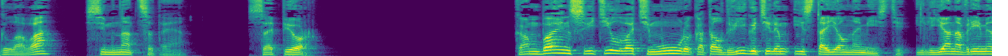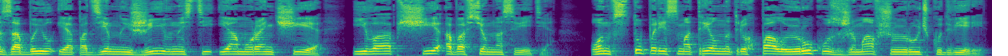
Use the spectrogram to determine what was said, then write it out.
Глава 17. Сапер. Комбайн светил во тьму, рокотал двигателем и стоял на месте. Илья на время забыл и о подземной живности, и о муранче, и вообще обо всем на свете. Он в ступоре смотрел на трехпалую руку, сжимавшую ручку двери.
